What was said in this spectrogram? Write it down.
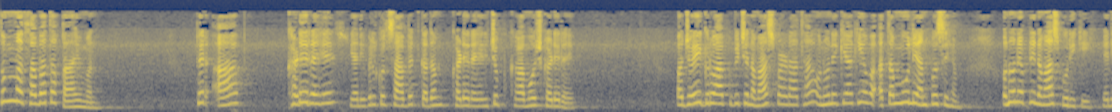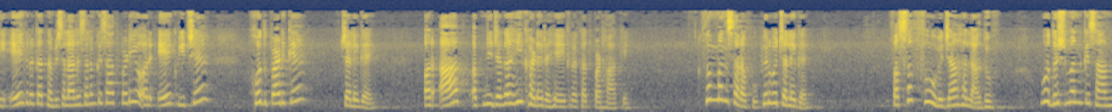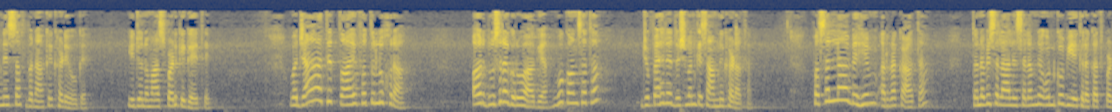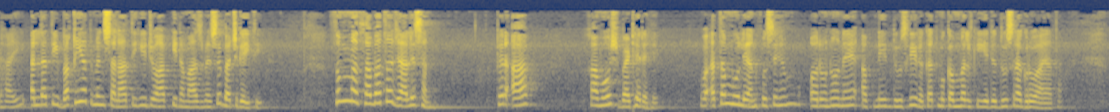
ثم ثبت قائمن پھر آپ کھڑے رہے یعنی بالکل ثابت قدم کھڑے رہے یعنی چپ خاموش کھڑے رہے۔ اور جو ایک گروہ آپ کے پیچھے نماز پڑھ رہا تھا، انہوں نے کیا کیا؟ وہ اتمول انفسہم انہوں نے اپنی نماز پوری کی یعنی ایک رکت نبی صلی اللہ علیہ وسلم کے ساتھ پڑھی اور ایک پیچھے خود پڑھ کے چلے گئے۔ اور آپ اپنی جگہ ہی کھڑے رہے ایک رکت پڑھا کے۔ تم من سرف پھر وہ چلے گئے۔ فصف وجاہ الادو وہ دشمن کے سامنے صف بنا کے کھڑے ہو گئے۔ یہ جو نماز پڑھ کے گئے تھے۔ وہ جات طائفت الخرا اور دوسرا گروہ آ گیا۔ وہ کون سا تھا؟ جو پہلے دشمن کے سامنے کھڑا تھا۔ فصل بہم ارک آتا تو نبی صلی اللہ علیہ وسلم نے ان کو بھی ایک رکت پڑھائی۔ اللہ تی بقیت من سلاتی ہی جو آپ کی نماز میں سے بچ گئی تھی۔ ثم ثبت جالسن پھر آپ خاموش بیٹھے رہے۔ وہ اتم انفسہم اور انہوں نے اپنی دوسری رکت مکمل کی، یہ جو دوسرا گروہ آیا تھا۔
